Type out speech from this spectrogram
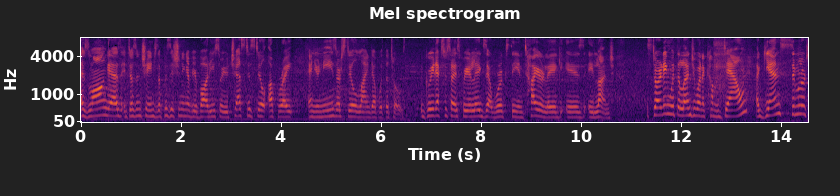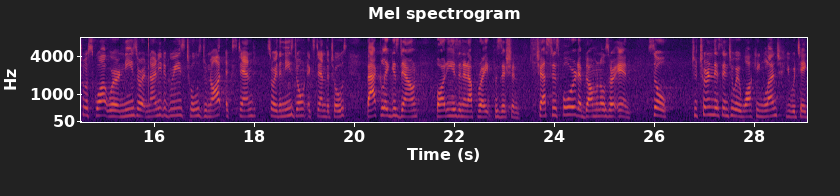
as long as it doesn't change the positioning of your body so your chest is still upright and your knees are still lined up with the toes. A great exercise for your legs that works the entire leg is a lunge. Starting with the lunge, you want to come down. Again, similar to a squat where knees are at 90 degrees, toes do not extend. Sorry, the knees don't extend the toes. Back leg is down, body is in an upright position. Chest is forward, abdominals are in. So to turn this into a walking lunge, you would take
